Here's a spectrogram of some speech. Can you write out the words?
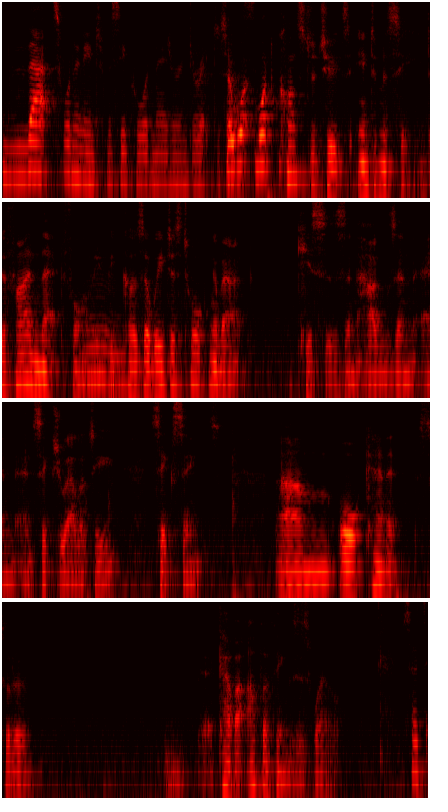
that's what an intimacy coordinator and director So, does. what, what constitutes intimacy? Define that for me, Mm. because are we just talking about kisses and hugs and, and, and sexuality, sex scenes? Um, or can it sort of cover other things as well? So it's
